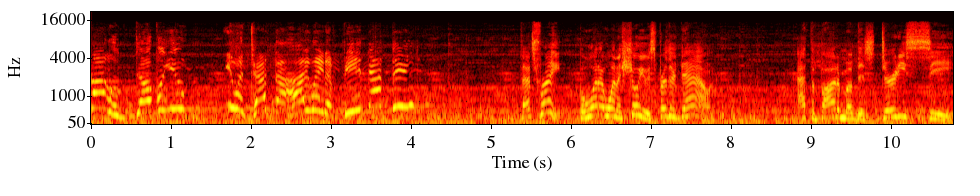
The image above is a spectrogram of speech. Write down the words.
Model W? You attacked the highway to feed that thing? That's right, but what I want to show you is further down. At the bottom of this dirty sea.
